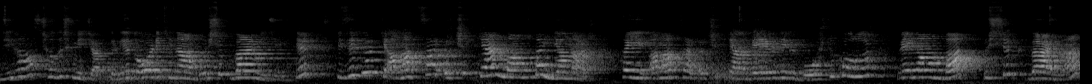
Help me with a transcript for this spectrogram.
cihaz çalışmayacaktır ya da oradaki lamba ışık vermeyecektir. Bize diyor ki anahtar açıkken lamba yanar. Hayır anahtar açıkken devrede bir boşluk olur ve lamba ışık vermez.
